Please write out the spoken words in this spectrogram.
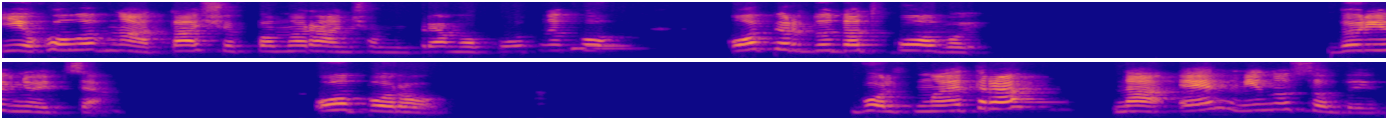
І головна, та, що в помаранчевому прямокутнику, опір додатковий дорівнюється опору вольтметра на n-1.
